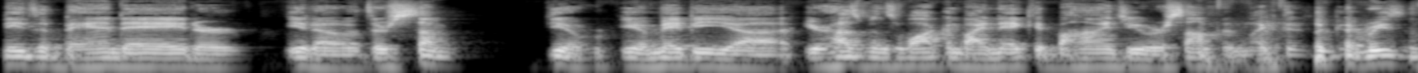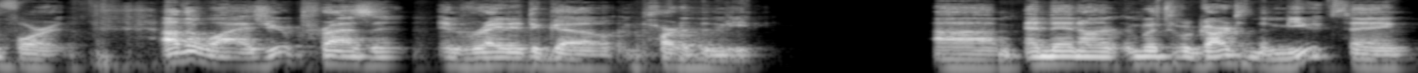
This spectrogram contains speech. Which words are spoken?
needs a band aid or, you know, there's some, you know, you know, maybe uh, your husband's walking by naked behind you or something. Like there's a good reason for it. Otherwise, you're present and ready to go and part of the meeting. Um, and then on with regard to the mute thing,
